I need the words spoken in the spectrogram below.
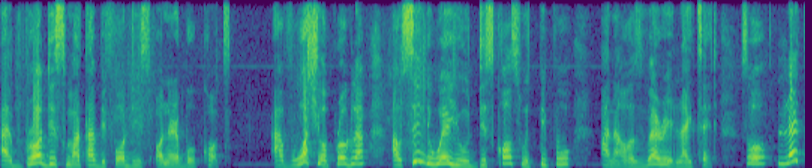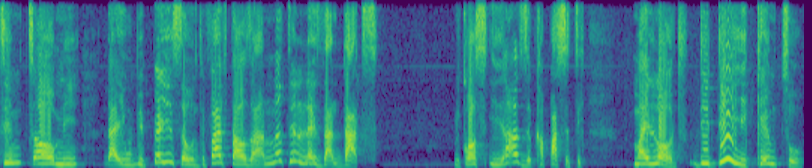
I brought this matter before this honorable court. I've watched your program, I've seen the way you discuss with people, and I was very elated. So let him tell me that he will be paying 75,000 and nothing less than that because he has the capacity. My Lord, the day he came to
